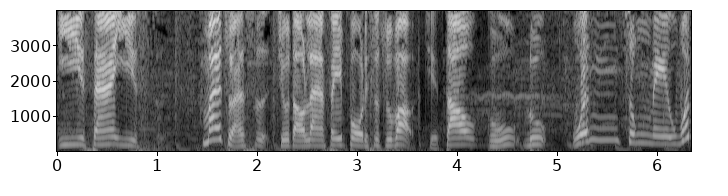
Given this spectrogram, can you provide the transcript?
一三一四，买钻石就到南非博利斯珠宝去找咕噜，稳中的稳。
